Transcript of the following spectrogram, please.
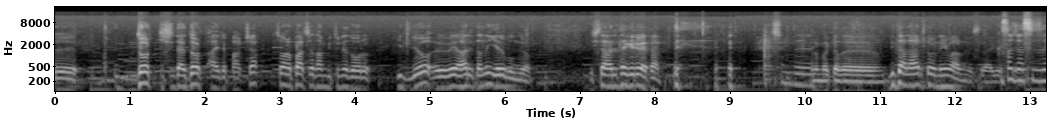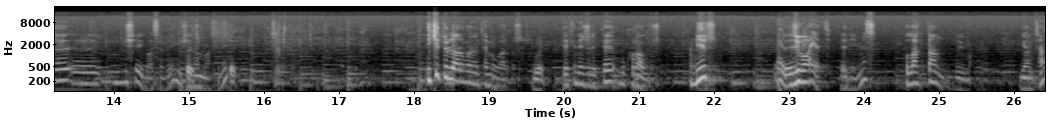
Ee, dört kişide dört ayrı parça. Sonra parçadan bütüne doğru gidiliyor e, ve haritanın yeri bulunuyor. İşte harita geliyor efendim. Şimdi Durun bakalım. Bir tane harita örneği var mı mesela? kısaca size e, bir şey bahsedeyim, bir şeyden bahsedeyim. Tabii. İki türlü arama yöntemi vardır. Buyurun. Definecilikte bu kuraldır. Bir, e, rivayet dediğimiz kulaktan duyma yöntem.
